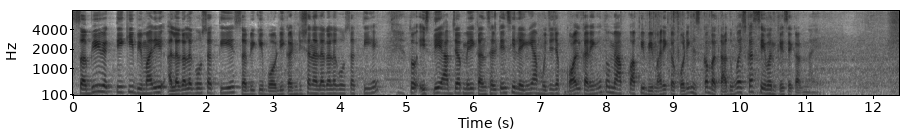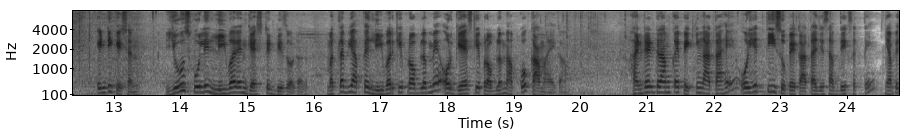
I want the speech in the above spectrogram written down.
सभी व्यक्ति की बीमारी अलग अलग हो सकती है, सभी की बॉडी कंडीशन अलग अलग हो सकती है। तो इसलिए आप जब मेरी कंसल्टेंसी लेंगे, आप मुझे जब कॉल करेंगे तो मैं आपको आपकी बीमारी के अकॉर्डिंग इसका बता दूँगा, इसका सेवन कैसे करना है। Indication useful in liver and gastric disorder. मतलब ये आपके लीवर की प्रॉब्लम में और गैस की प्रॉब्लम में आपको काम आएगा। हंड्रेड ग्राम का पैकिंग आता है और ये तीस रुपये का आता है, जैसे आप देख सकते हैं। यहाँ पे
